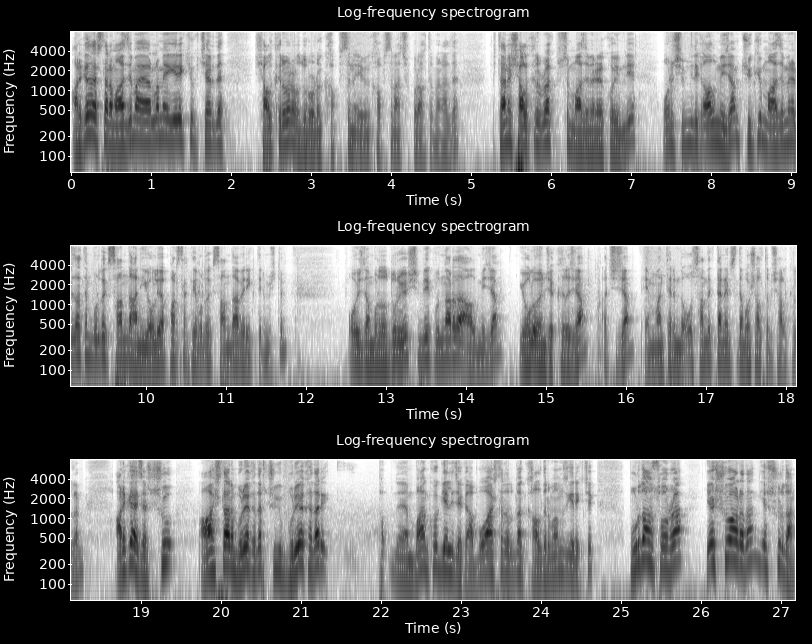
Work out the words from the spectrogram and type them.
Arkadaşlar malzeme ayarlamaya gerek yok. İçeride şalkır var ama dur onun kapısını evin kapısını açık bıraktım herhalde. Bir tane şalkır bırakmıştım malzemeleri koyayım diye. Onu şimdilik almayacağım. Çünkü malzemeler zaten buradaki sandığa hani yolu yaparsak diye buradaki sandığa biriktirmiştim. O yüzden burada duruyor. Şimdilik bunları da almayacağım. Yolu önce kıracağım, açacağım. Envanterimde o sandıkların hepsini de boşalttım şalkırların. Arkadaşlar şu ağaçların buraya kadar çünkü buraya kadar e, banko gelecek abi. Bu ağaçları da buradan kaldırmamız gerekecek. Buradan sonra ya şu aradan ya şuradan.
